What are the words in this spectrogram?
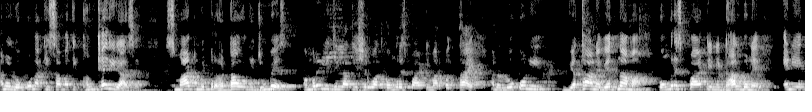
અને લોકોના ખિસ્સામાંથી ખંખેરી રહ્યા છે. સ્માર્ટ મીટર હટાવોની ઝુંબેશ અમરેલી જિલ્લાથી શરૂઆત કોંગ્રેસ પાર્ટી મારફત થાય અને લોકોની વ્યથા અને વેદનામાં કોંગ્રેસ પાર્ટીની ઢાલ બને એની એક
